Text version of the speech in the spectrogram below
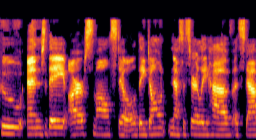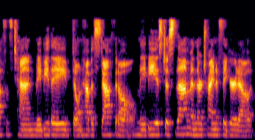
who and they are small still. They don't necessarily have a staff of 10 maybe they don't have a staff at all. Maybe it's just them and they're trying to figure it out.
